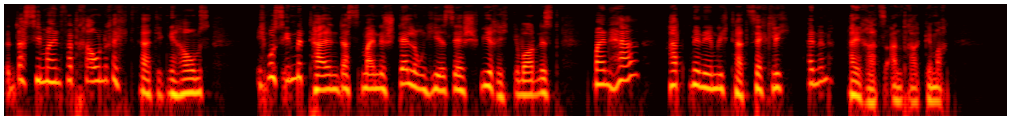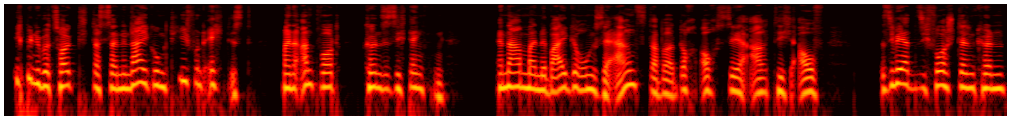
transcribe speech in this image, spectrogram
dass Sie mein Vertrauen rechtfertigen, Holmes. Ich muss Ihnen mitteilen, dass meine Stellung hier sehr schwierig geworden ist. Mein Herr hat mir nämlich tatsächlich einen Heiratsantrag gemacht. Ich bin überzeugt, dass seine Neigung tief und echt ist. Meine Antwort können Sie sich denken. Er nahm meine Weigerung sehr ernst, aber doch auch sehr artig auf. Sie werden sich vorstellen können,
